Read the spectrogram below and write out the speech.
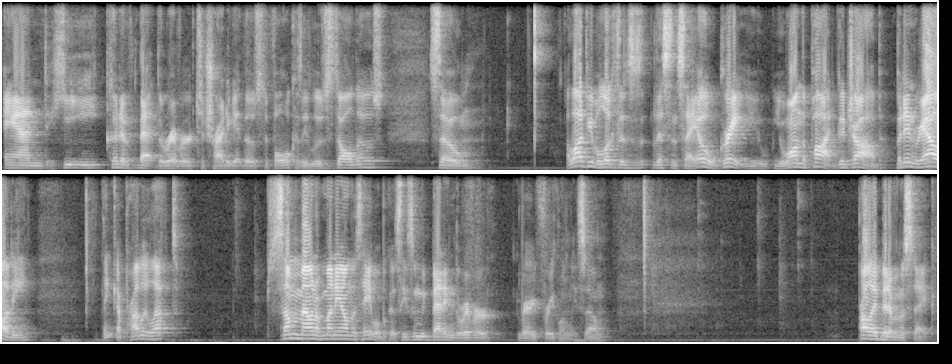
And he could have bet the river to try to get those to fold because he loses to all those. So a lot of people look at this and say, oh, great, you, you won the pot, good job. But in reality, I think I probably left some amount of money on the table because he's going to be betting the river very frequently. So probably a bit of a mistake.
